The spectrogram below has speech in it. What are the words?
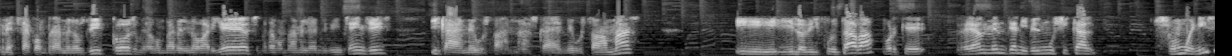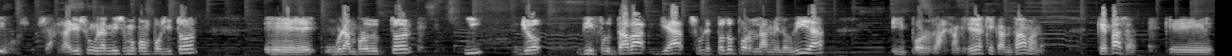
empecé a comprarme los discos, empecé a comprarme el Nobody Else, empecé a comprarme el Everything Changes y cada vez me gustaban más, cada vez me gustaban más y, lo disfrutaba porque realmente a nivel musical son buenísimos. O sea, Gary es un grandísimo compositor, eh, un gran productor y yo disfrutaba ya sobre todo por la melodía y por las canciones que cantaban. ¿Qué pasa? Que,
